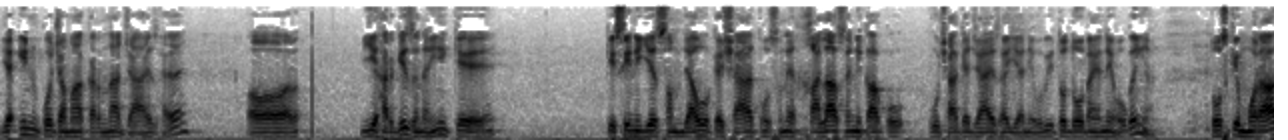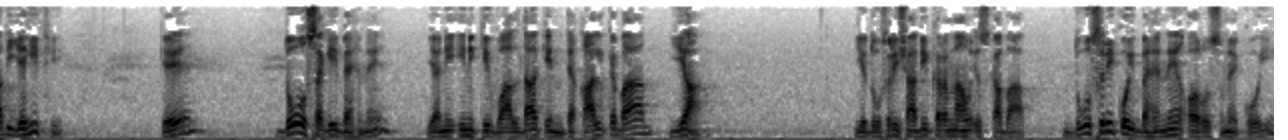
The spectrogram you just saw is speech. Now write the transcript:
یا ان کو جمع کرنا جائز ہے، اور یہ ہرگز نہیں کہ کسی نے یہ سمجھاؤ کہ شاید اس نے خالہ سے نکاح کو پوچھا کہ جائز ہے یعنی وہ بھی تو دو بہنیں ہو گئی ہیں۔ تو اس کی مراد یہی تھی کہ دو سگی بہنیں یعنی ان کی والدہ کے انتقال کے بعد، یا یہ دوسری شادی کرنا ہو اس کا باپ۔ دوسری کوئی بہنیں اور اس میں کوئی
